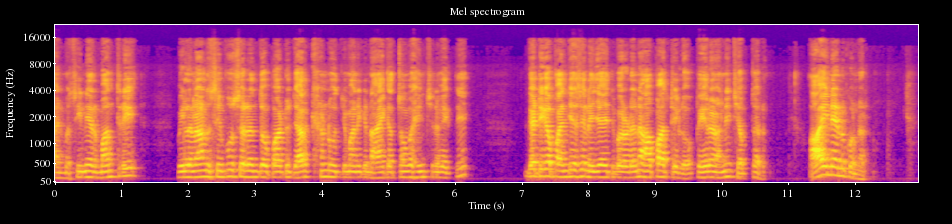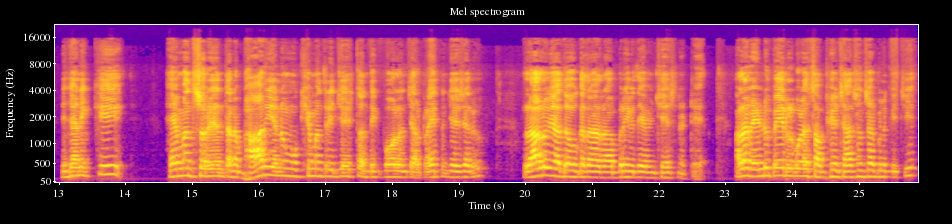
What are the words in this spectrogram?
ఆయన సీనియర్ మంత్రి వీళ్ళ నాన్న శిబు సోరెన్తో పాటు జార్ఖండ్ ఉద్యమానికి నాయకత్వం వహించిన వ్యక్తి గట్టిగా పనిచేసే నిజాయితీపరుడని ఆ పార్టీలో పేరు అని చెప్తారు. ఆయన ఎన్నుకున్నారు. నిజానికి హేమంత్ సురేన్ తన భార్యను ముఖ్యమంత్రి చేసి తందుకు పోవాలని చాలా ప్రయత్నం చేశారు. లాలూ యాదవ్ కదా రాబ్రీ దేవిని చేసినట్టే. అలా రెండు పేర్లు కూడా సభ్యు శాసనసభ్యులకు ఇచ్చి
